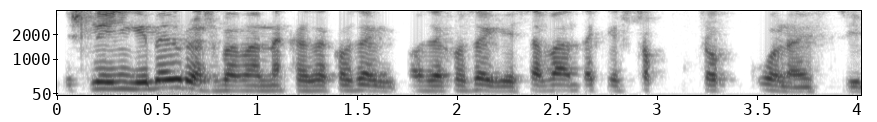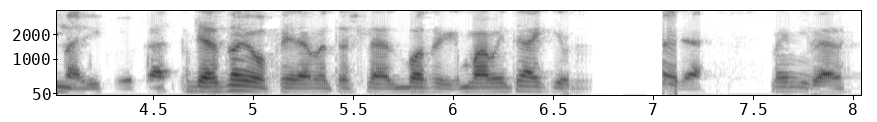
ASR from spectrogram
és lényegében üresbe mennek ezek az, ezek az egész eventek, és csak, csak online streamelik őket. De ez nagyon félelmetes lehet, bazeg, mármint elképzelni, mennyivel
